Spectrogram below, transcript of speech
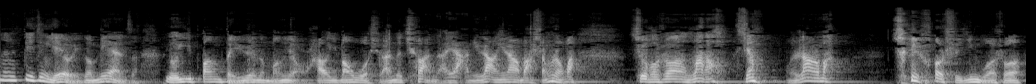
那毕竟也有一个面子，有一帮北约的盟友，还有一帮斡旋的劝的，哎呀，你让一让吧，省省吧。最后说拉倒，行，我让让吧。最后是英国说，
